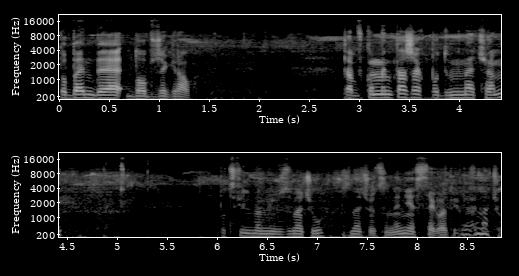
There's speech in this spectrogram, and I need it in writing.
to będę dobrze grał. Tam w komentarzach pod meczem, pod filmem już z meczu, z meczu, co nie, nie z tego, tylko z meczu,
